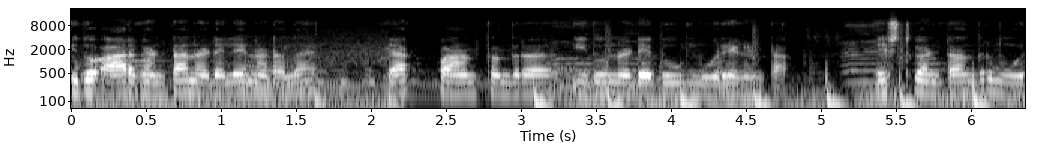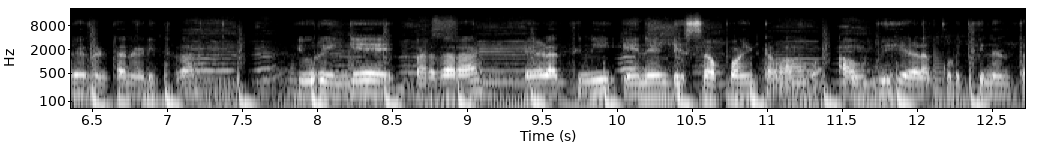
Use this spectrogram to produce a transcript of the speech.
ಇದು ಆರು ಗಂಟೆ ನಡೆಯಲೇ ನಡಲ್ಲ. ಯಾಕಪ್ಪ ಅಂತಂದ್ರೆ ಇದು ನಡೆಯೋದು ಮೂರೇ ಗಂಟೆ ಎಷ್ಟು ಗಂಟೆ ಅಂದ್ರೆ ಮೂರೇ ಗಂಟೆ ನಡೀತದ. ಇವ್ರು ಹಿಂಗೆ ಬರ್ದಾರ, ಹೇಳತ್ತೀನಿ, ಏನೇನು ಡಿಸಪಾಯಿಂಟ್ ಅವ, ಅವು ಭೀ ಹೇಳಕ್ ಕೊಡ್ತೀನಿ ಅಂತ.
